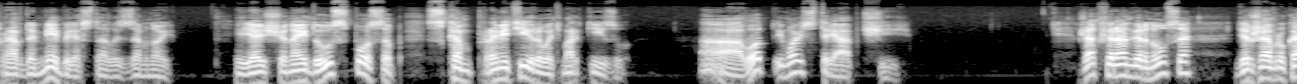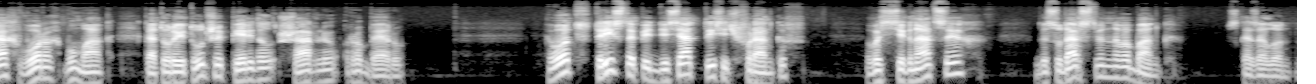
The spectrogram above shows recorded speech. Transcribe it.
правда, мебель осталась за мной и я еще найду способ скомпрометировать маркизу. А, вот и мой стряпчий. Жак Ферран вернулся, держа в руках ворох бумаг, который тут же передал Шарлю Роберу. Вот триста пятьдесят тысяч франков в ассигнациях Государственного банка, — сказал он.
